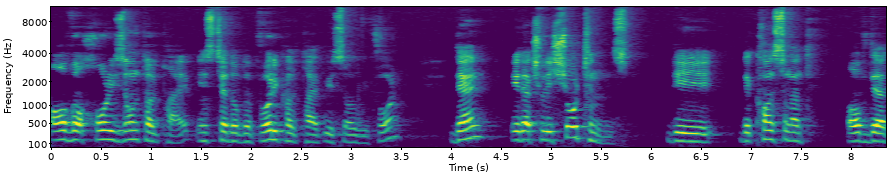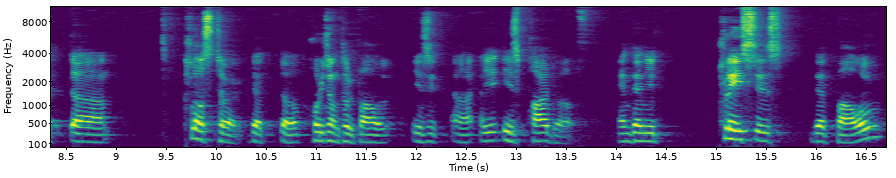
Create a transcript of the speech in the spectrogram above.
of a horizontal type instead of the vertical type we saw before, then it actually shortens the, the consonant of that uh, cluster that the horizontal vowel is, uh, is part of. And then it places that vowel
